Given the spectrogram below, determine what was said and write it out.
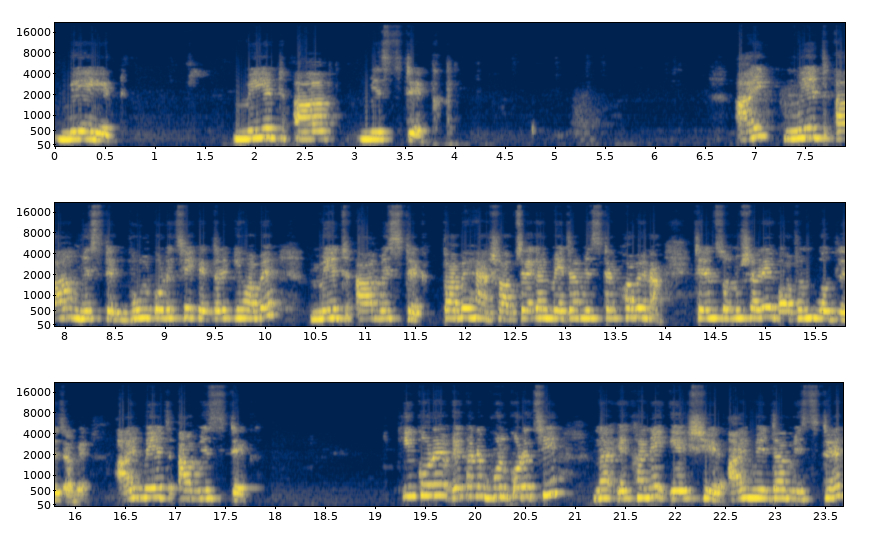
Made made a mistake I made a mistake ভুল করেছি, এক্ষেত্রে কি হবে? মেড আ মিস্টেক তবে হ্যাঁ সব জায়গায় মেড আ মিস্টেক হবে না। টেন্স অনুসারে গঠন বদলে যাবে। আই মেড আ মিস্টেক কি করে এখানে ভুল করেছি? না, এখানে এসে আই মেড আ মিস্টেক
